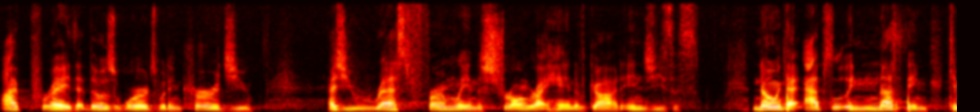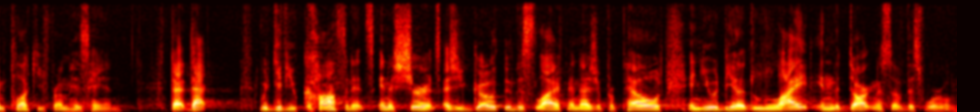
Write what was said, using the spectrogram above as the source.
I pray that those words would encourage you as you rest firmly in the strong right hand of God in Jesus, knowing that absolutely nothing can pluck you from his hand. That that would give you confidence and assurance as you go through this life and as you're propelled, and you would be a light in the darkness of this world.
